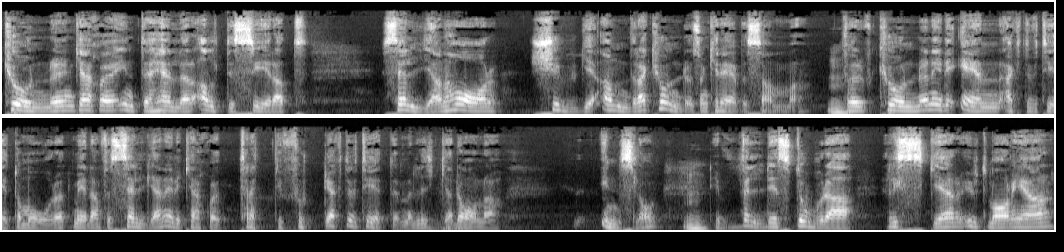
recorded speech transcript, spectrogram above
kunden kanske inte heller alltid ser att säljaren har 20 andra kunder som kräver samma. För kunden är det en aktivitet om året medan för säljaren är det kanske 30-40 aktiviteter med likadana inslag. Det är väldigt stora risker, utmaningar.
